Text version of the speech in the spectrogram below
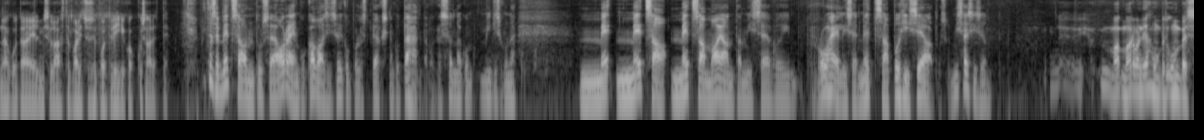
nagu ta eelmisel aastal valitsuse poolt Riigikokku saadeti. mida see metsanduse arengukava siis õigupoolest peaks nagu tähendama, kas see on nagu mingisugune me-, metsa, metsamajandamise või rohelise metsa põhiseadus, mis asi see on? ma, ma arvan jah, umbes, umbes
